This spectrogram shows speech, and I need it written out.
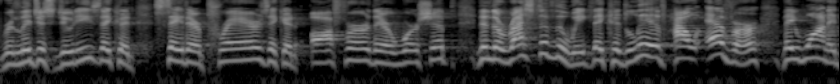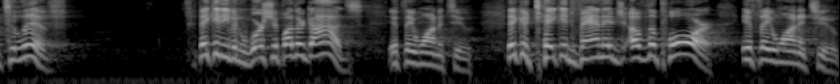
religious duties. They could say their prayers. They could offer their worship. Then the rest of the week, they could live however they wanted to live. They could even worship other gods if they wanted to. They could take advantage of the poor if they wanted to.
